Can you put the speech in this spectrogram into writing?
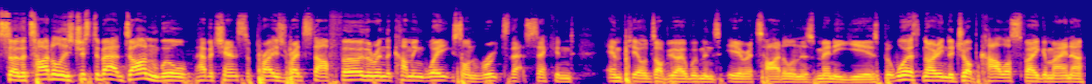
So the title is just about done. We'll have a chance to praise Red Star further in the coming weeks on route to that second NPLWA Women's Era title in as many years. But worth noting the job Carlos Vegamena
